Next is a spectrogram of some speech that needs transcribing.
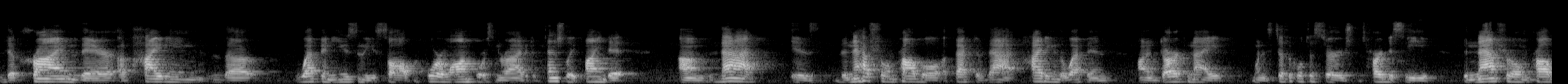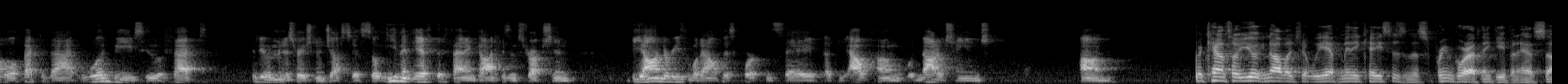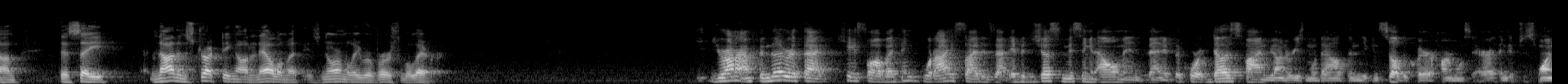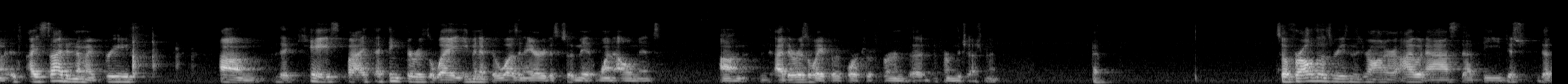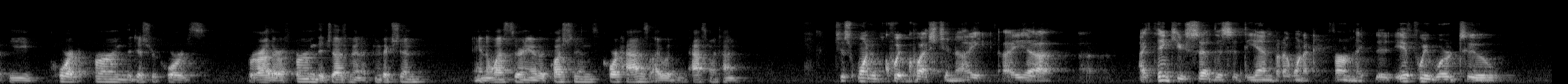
the crime there of hiding the weapon used in the assault before law enforcement arrived to potentially find it, um, that is the natural and probable effect of that, hiding the weapon on a dark night when it's difficult to search, it's hard to see. The natural and probable effect of that would be to affect the due administration of justice. So even if the defendant got his instruction beyond a reasonable doubt, this court can say that the outcome would not have changed. Um, But counsel, you acknowledge that we have many cases, and the Supreme Court, I think, even has some that say not instructing on an element is normally reversible error. Your Honor, I'm familiar with that case law, but I think what I cite is that if it's just missing an element, then if the court does find beyond a reasonable doubt, then you can still declare harmless error. I think it's just one. I cited in my brief um, the case, but I think there is a way, even if it was an error, just to omit one element. Um, there is a way for the court to affirm the judgment. So for all those reasons, Your Honor, I would ask that the that the court affirm the district courts, or rather affirm the judgment of conviction. And unless there are any other questions the court has, I would pass my time. Just one quick question. Uh, I think you said this at the end, but I want to confirm it. If we were to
